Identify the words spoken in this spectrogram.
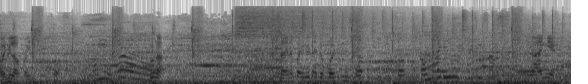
oh ni lah fighting sauce betul tak? Saya nampak dia ada fighting sauce chili sauce. Kamu ada fighting sauce? dengan onion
